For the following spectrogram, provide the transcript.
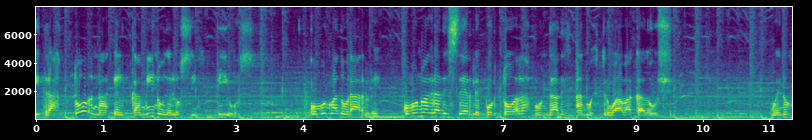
y trastorna el camino de los impíos. ¿Cómo no adorarle? ¿Cómo no agradecerle por todas las bondades a nuestro Abacadosh? Bueno,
